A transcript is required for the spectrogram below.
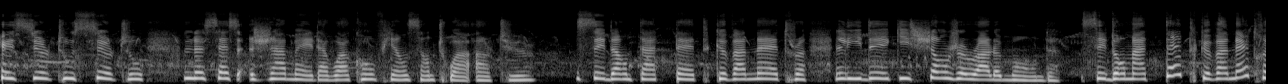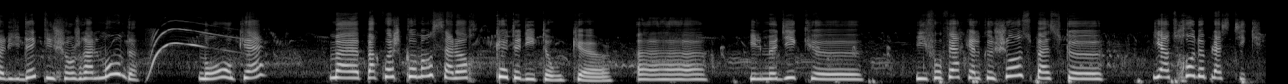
Et surtout, surtout, ne cesse jamais d'avoir confiance en toi, Arthur. C'est dans ta tête que va naître l'idée qui changera le monde. C'est dans ma tête que va naître l'idée qui changera le monde. Bon, ok. Mais par quoi je commence alors? Que te dit ton cœur? Euh. Il me dit que il faut faire quelque chose parce que il y a trop de plastique.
